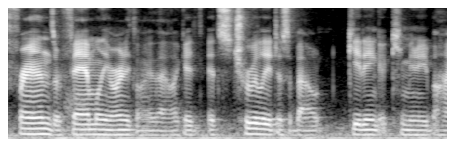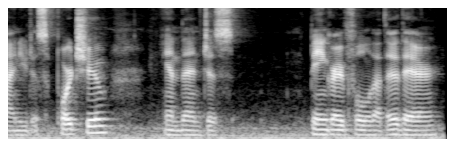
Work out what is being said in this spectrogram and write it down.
friends or family or anything like that. Like it, it's truly just about getting a community behind you to support you, and then just being grateful that they're there,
